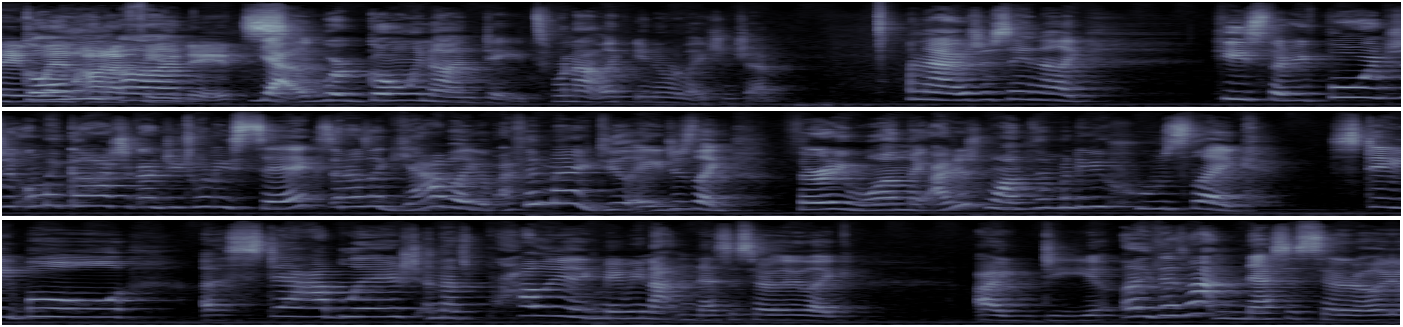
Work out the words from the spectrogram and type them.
They went on a on- few dates. Yeah, like we're going on dates. We're not like in a relationship. And I was just saying that like he's 34 and she's like, oh my gosh, like aren't you 26? And I was like, yeah, but like I think my ideal age is like 31. Like I just want somebody who's like stable, established, and that's probably like maybe not necessarily like ideal. Like that's not necessarily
